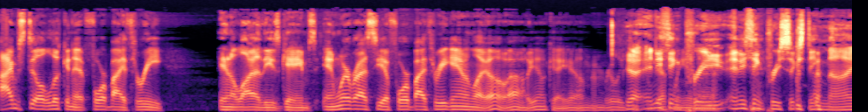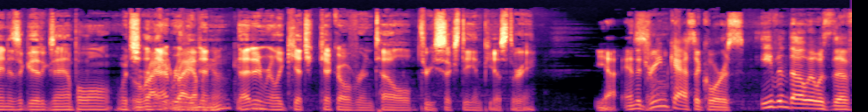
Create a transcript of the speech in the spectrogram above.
I'm still looking at four x three in a lot of these games, and whenever I see a four by three game, I'm like, oh wow, yeah, okay, yeah, I'm really Yeah, anything pre anything pre sixteen nine is a good example. Which Right, that really right, I'm like, didn't okay. that didn't really kick kick over until 360 and PS3. Yeah, and the Dreamcast, of course, even though it was the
